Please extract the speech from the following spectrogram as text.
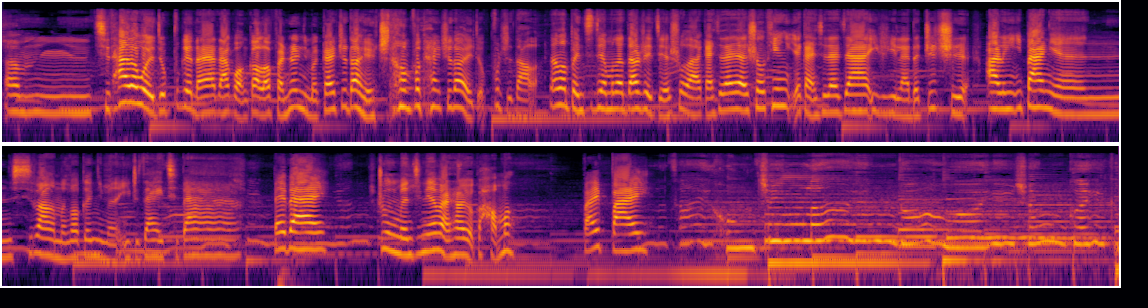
嗯，其他的我也就不给大家打广告了。反正你们该知道也知道，不该知道也就不知道了。那么本期节目呢到这里结束了，感谢大家的收听，也感谢大家一直以来的支持。二零一八年，希望能够跟你们一直在一起吧。拜拜。祝你们今天晚上有个好梦拜拜。彩虹进了云朵我已成归客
